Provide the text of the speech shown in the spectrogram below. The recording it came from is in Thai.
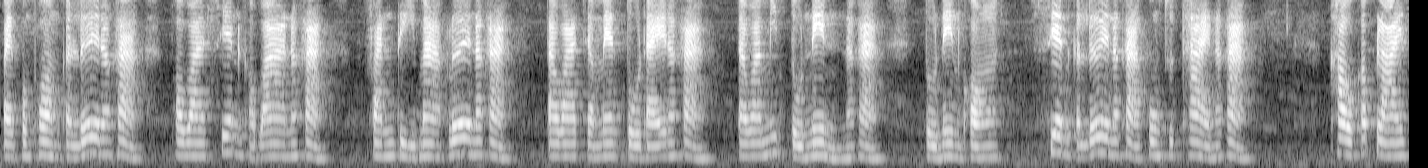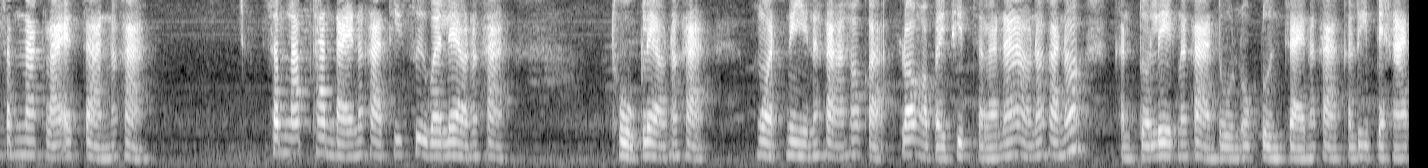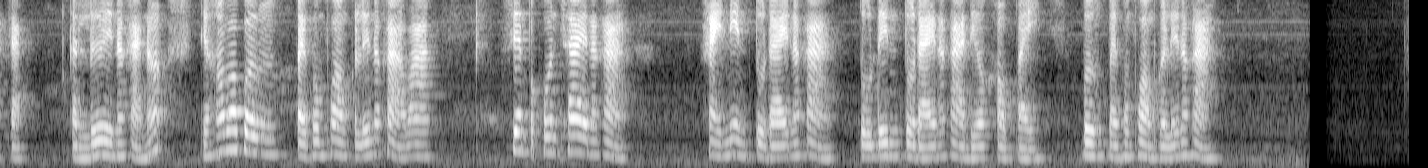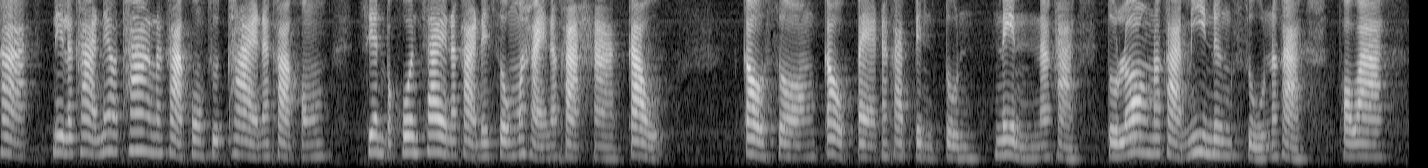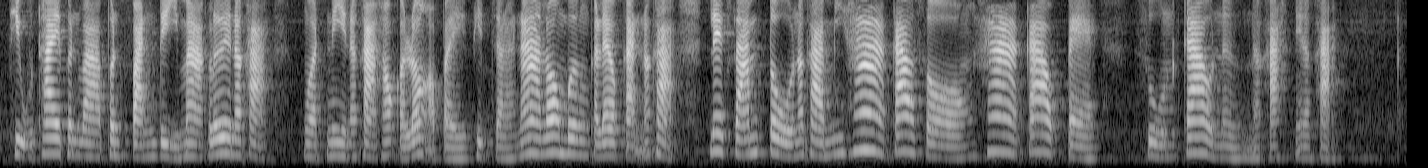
ไปพร้อมๆกันเลยนะคะเพราะว่าเส้นกับว่านะคะ ฟันดีมากเลยนะคะ แต่ว่าจะแม่นตัวใดนะคะ แต่ว่ามีตัวเน้นนะคะ ตัวเน้นของเส้นกันเลยนะคะคงสุดท้ายนะคะ เข้ากับหลายสำนักหลายอาจารย์นะคะสำหรับท่านใดนะคะที่ซื้อไว้แล้วนะคะ ถูกแล้วนะคะหวดนี้นะคะเขาก็ล่องเอาไปพิจารณาเอานะคะ เนาะกันตัวเลขนะคะ โดนอกโดนใจนะคะก็รีบไปหาจัดกันเลยนะคะ เนาะเดี๋ยวเขามาเบิงไปพร้อมๆกันเลยนะคะว่า เส้นประโคนใช่นะคะให้เน้นตัวใดนะคะ ตัวเด่นตัวใดนะคะ เดี๋ยวเข้าไปเบิ่งไปพร้อมๆกันเลยนะคะ ค่ะ นี่แหละค่ะแนวทางนะคะโคงสุดท้ายนะคะ ของเส้นประโคนใช่นะคะ ได้ทรงมาหายนะคะหาเก้าเก้าสองเก้าแปดนะคะ เป็นตุนเน้นนะคะ ตัวร่องนะคะมีหนึ่งศูนย์นะคะ เพราะว่าผิวไทยเพิ่นว่าเพิ่นฟันดีมากเลยนะคะ งวดนี้นะคะเฮาก็ล่องเอาไปพิจารณาล่องเบิ่งกันแล้วกันนะคะเลข3โตวนะคะมี 5 9 2 5 9 8 0 9 1 นะคะนี่แหละค่ะ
